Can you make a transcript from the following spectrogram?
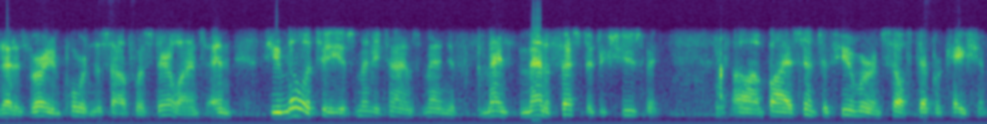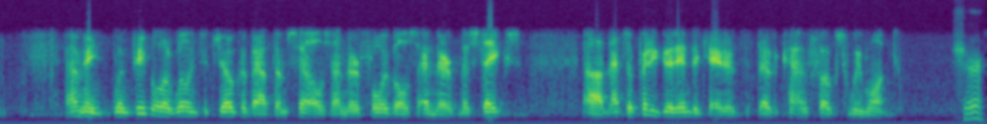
that is very important to Southwest Airlines, and humility is many times manu- man- manifested, excuse me, uh, by a sense of humor and self-deprecation. I mean, when people are willing to joke about themselves and their foibles and their mistakes, uh, that's a pretty good indicator that they're the kind of folks we want. Sure.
